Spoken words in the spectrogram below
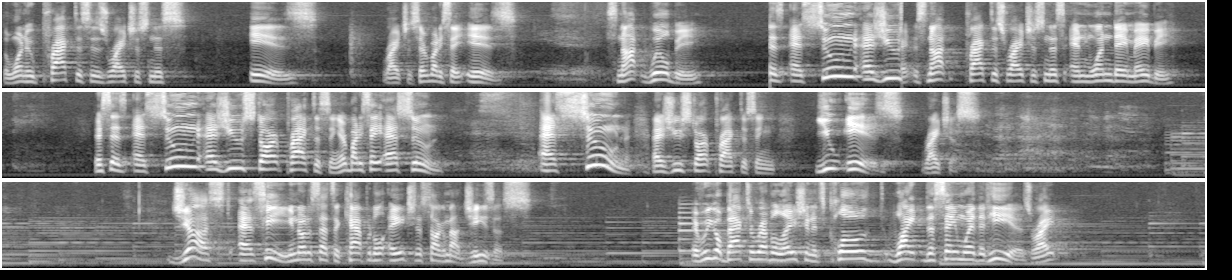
The one who practices righteousness is righteous. Everybody say is. It's not will be. As, as soon as you, it's not practice righteousness and one day maybe. It says, as soon as you start practicing, everybody say, as soon as soon as you start practicing, you is righteous. Just as he, you notice that's a capital H, that's talking about Jesus. If we go back to Revelation, it's clothed white the same way that he is, right?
